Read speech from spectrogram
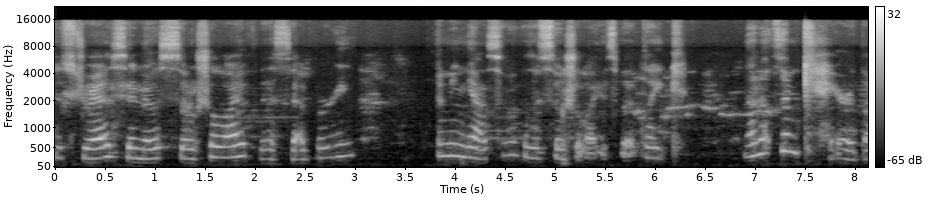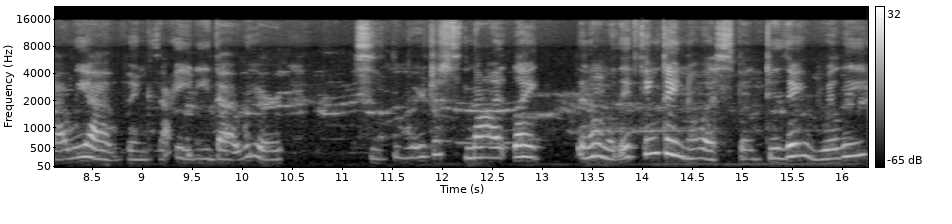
the stress, and the social life, the suffering. I mean, yeah, some of us are socialized, but like, none of them care that we have anxiety, that we're we're just not like I don't know. They think they know us, but do they really?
